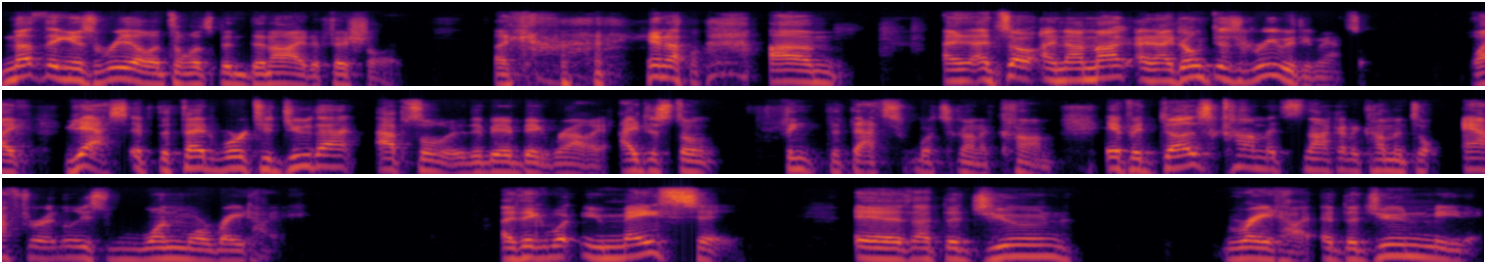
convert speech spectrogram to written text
nothing is real until it's been denied officially. Like, you know, um, and, and so and I'm not and I don't disagree with you, Ansel. Like, yes, if the Fed were to do that, absolutely, there'd be a big rally. I just don't think that that's what's going to come. If it does come, it's not going to come until after at least one more rate hike. I think what you may see is at the June rate hike, at the June meeting,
